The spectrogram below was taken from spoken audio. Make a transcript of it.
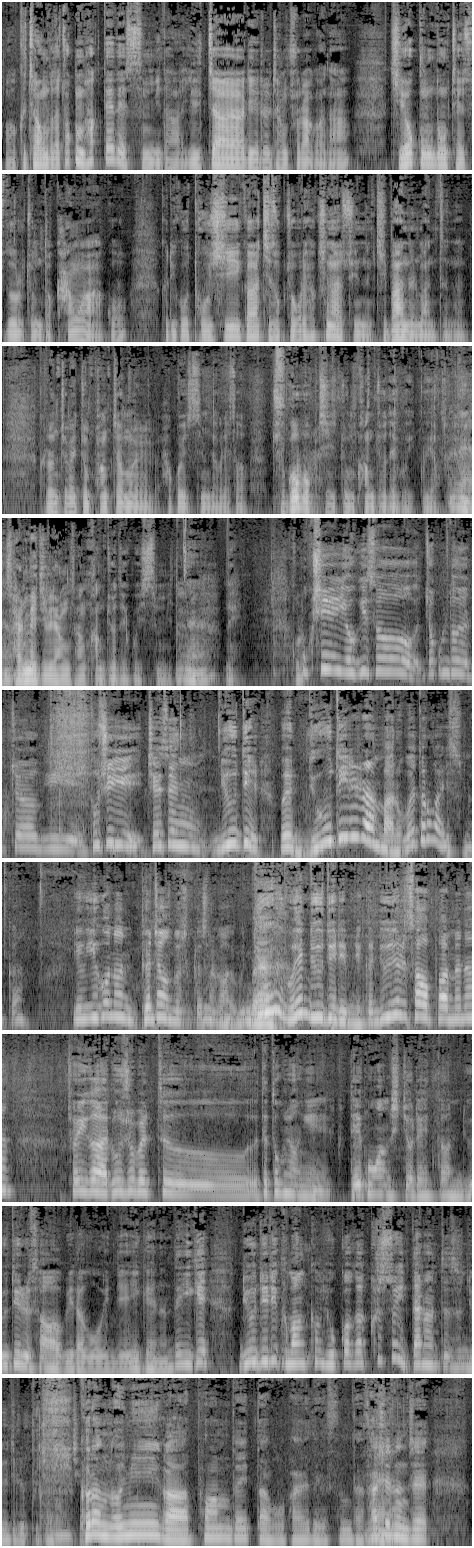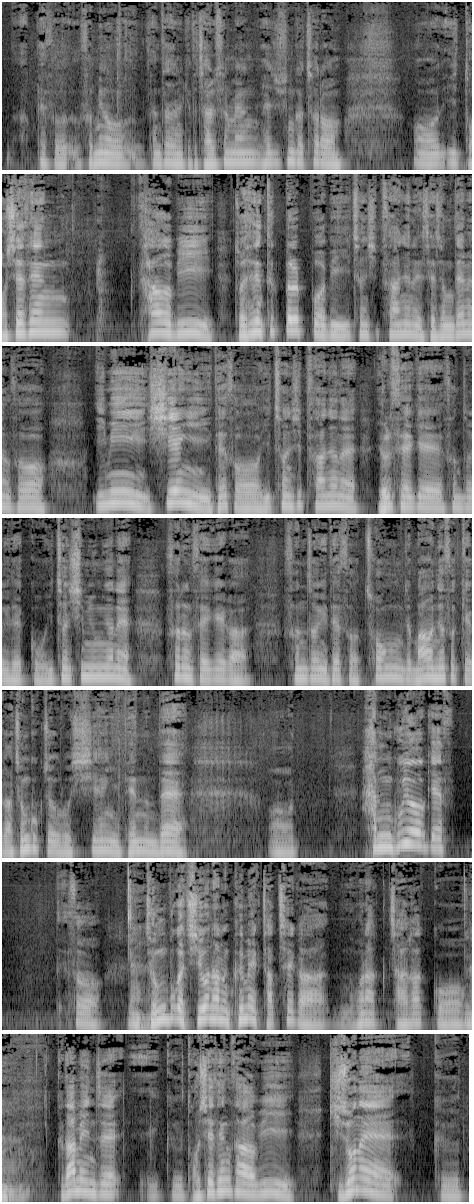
어, 그 차원보다 조금 확대됐습니다. 일자리를 창출하거나 지역 공동체 주도를 좀 더 강화하고 그리고 도시가 지속적으로 혁신할 수 있는 기반을 만드는 그런 점에 좀 방점을 하고 있습니다. 그래서 주거 복지 좀 강조되고 있고요. 네. 삶의 질 향상 강조되고 있습니다. 네. 네. 혹시 여기서 조금 더 저기 도시 재생 뉴딜 왜 뉴딜이라는 말은 왜 들어가 있습니까? 이, 이거는 변창흠 교수께서 설명해요. 네. 뉴, 왜 뉴딜입니까? 뉴딜 사업하면은 저희가 루즈벨트 대통령이 대공황 시절에 했던 뉴딜 사업이라고 이제 얘기했는데 이게 뉴딜이 그만큼 효과가 클 수 있다는 뜻에서 뉴딜을 붙인 건지. 그런 의미가 포함되어 있다고 봐야 되겠습니다. 네. 사실은 이제 앞에서 서민호 센터장님께서 잘 설명해 주신 것처럼 어, 이 도시재생 사업이 도시재생 특별법이 2014년에 제정되면서 이미 시행이 돼서 2014년에 13개 선정이 됐고 2016년에 33개가 선정이 돼서 총 이제 46개가 전국적으로 시행이 됐는데 어, 한 구역에서 네. 정부가 지원하는 금액 자체가 워낙 작았고 네. 그다음에 이제 그 도시재생 사업이 기존에 그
